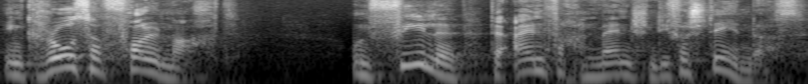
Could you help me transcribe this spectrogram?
in großer Vollmacht. Und viele der einfachen Menschen, die verstehen das.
